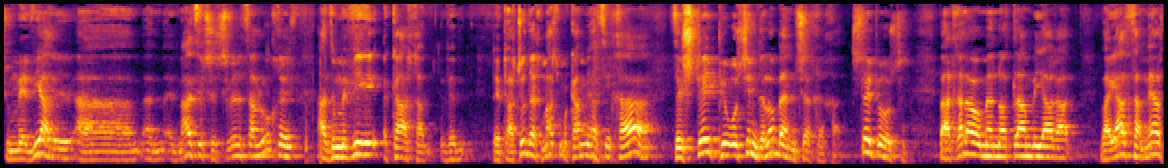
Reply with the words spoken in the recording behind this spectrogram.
שהוא מביא על המעשה של שביר סלוחס, אז הוא מביא ככה, ופשוט איך משמע כאן מהשיחה, זה שתי פירושים, זה לא בהמשך אחד, שתי פירושים. בהתחלה הוא אומר נוטלם וירד, והיה שמח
